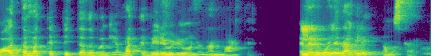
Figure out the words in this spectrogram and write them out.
ವಾತ ಮತ್ತೆ ಪಿತ್ತದ ಬಗ್ಗೆ ಮತ್ತೆ ಬೇರೆ ವಿಡಿಯೋವನ್ನು ನಾನು ಮಾಡ್ತೇನೆ. ಎಲ್ಲರಿಗೂ ಒಳ್ಳೇದಾಗಲಿ. ನಮಸ್ಕಾರ.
